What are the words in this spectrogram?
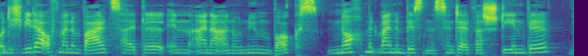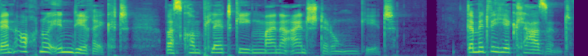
Und ich weder auf meinem Wahlzettel in einer anonymen Box noch mit meinem Business hinter etwas stehen will, wenn auch nur indirekt, was komplett gegen meine Einstellungen geht. Damit wir hier klar sind,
